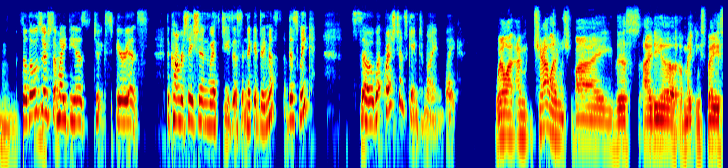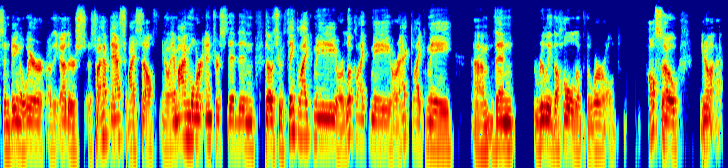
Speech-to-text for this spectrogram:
Mm. So, those are some ideas to experience the conversation with Jesus and Nicodemus this week. So, what questions came to mind, Blake? Well, I, am challenged by this idea of making space and being aware of the others. So I have to ask myself, you know, am I more interested in those who think like me or look like me or act like me um, than really the whole of the world. Also, you know, I,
